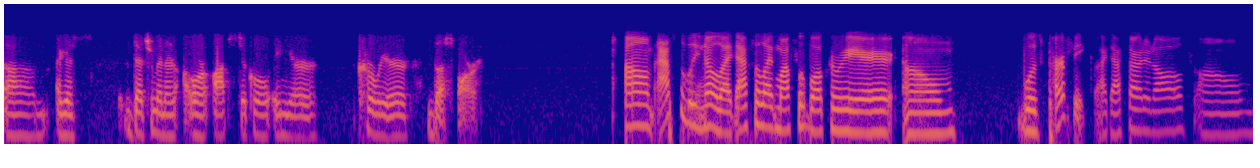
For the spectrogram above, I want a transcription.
um i guess detriment or, or obstacle in your career thus far? Um absolutely no. Like i feel like my football career um was perfect. Like i started off um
